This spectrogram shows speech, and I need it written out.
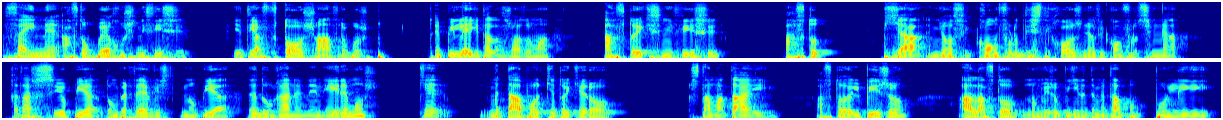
θα είναι αυτό που έχω συνηθίσει. Γιατί αυτός ο άνθρωπος που επιλέγει τα λάθος άτομα, αυτό έχει συνηθίσει, αυτό πια νιώθει comfort, δυστυχώς νιώθει comfort σε μια κατάσταση η οποία τον μπερδεύεις, την οποία δεν τον κάνει να είναι ήρεμος και μετά από αρκετό καιρό σταματάει. Αυτό ελπίζω, αλλά αυτό νομίζω που γίνεται μετά από πολύ,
